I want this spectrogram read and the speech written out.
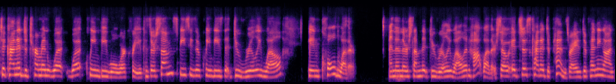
to kind of determine what what queen bee will work for you because there's some species of queen bees that do really well in cold weather. And then there's some that do really well in hot weather. So it just kind of depends, right? Depending on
